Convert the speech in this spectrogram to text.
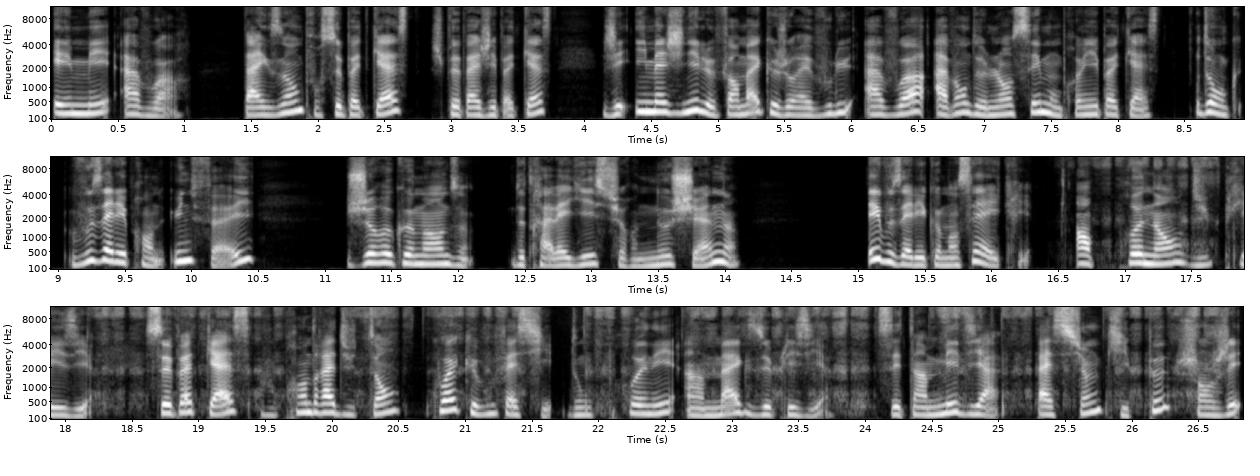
aimé avoir. Par exemple, pour ce podcast, je peux pas j'ai podcast, j'ai imaginé le format que j'aurais voulu avoir avant de lancer mon premier podcast. Donc, vous allez prendre une feuille. Je recommande de travailler sur Notion et vous allez commencer à écrire en prenant du plaisir. Ce podcast vous prendra du temps, quoi que vous fassiez. Donc prenez un max de plaisir. C'est un média passion qui peut changer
